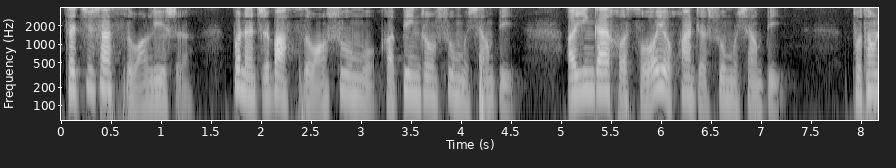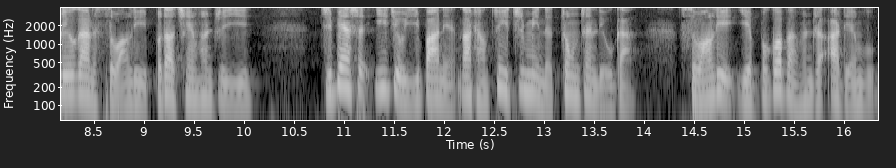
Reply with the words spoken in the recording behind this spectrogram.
在计算死亡率时，不能只把死亡数目和病重数目相比，而应该和所有患者数目相比。普通流感的死亡率不到千分之一，即便是一九一八年那场最致命的重症流感，死亡率也不过百分之二点五。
